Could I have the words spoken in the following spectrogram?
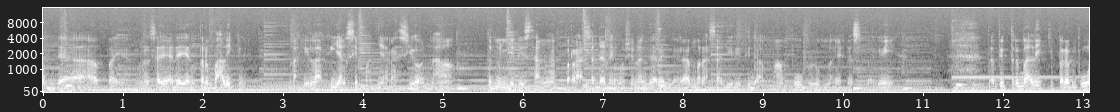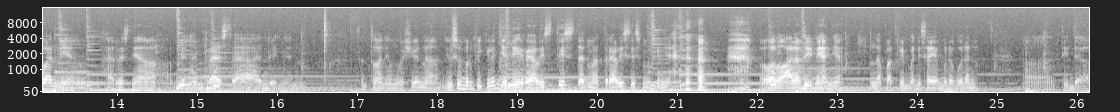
ada apa ya? Menurut saya ada yang terbalik laki-laki yang sifatnya rasional itu menjadi sangat perasa dan emosional gara-gara merasa diri tidak mampu, belum layak dan sebagainya. Tapi terbalik perempuan yang harusnya dengan rasa, dengan sentuhan emosional, justru berpikirnya jadi realistis dan materialistis mungkin ya. Walau alam ini hanya pendapat pribadi saya, mudah-mudahan uh, tidak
